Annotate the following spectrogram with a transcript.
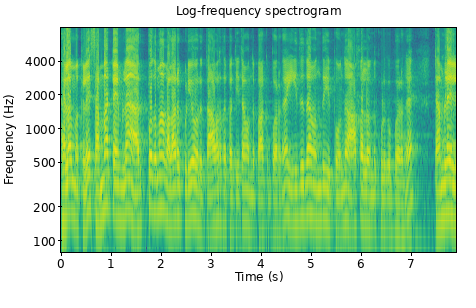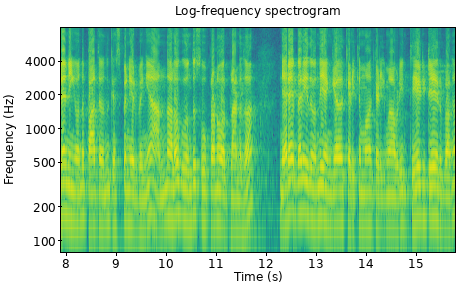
ஹலோ மக்களே சம்மர் டைமில் அற்புதமாக வளரக்கூடிய ஒரு தாவரத்தை பற்றி தான் வந்து பார்க்க போகிறோங்க இதுதான் வந்து இப்போ வந்து ஆஃபரில் வந்து கொடுக்க போகிறோங்க தமிழில் நீங்கள் வந்து பார்த்து வந்து கெஸ் பண்ணியிருப்பீங்க அந்த அளவுக்கு வந்து சூப்பரான ஒரு பிளான்ட் தான். நிறைய பேர் இது வந்து எங்கேயாவது கிடைக்குமா கிடைக்குமா அப்படின்னு தேடிட்டே இருப்பாங்க.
